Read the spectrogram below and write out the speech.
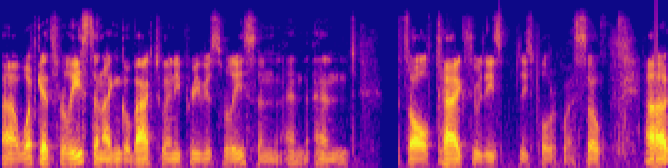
uh, what gets released, and I can go back to any previous release, and and and it's all tagged through these these pull requests. So, uh,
